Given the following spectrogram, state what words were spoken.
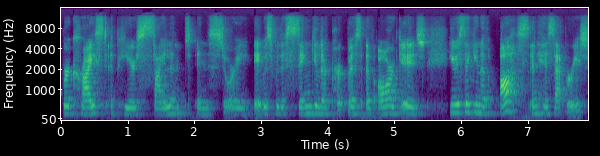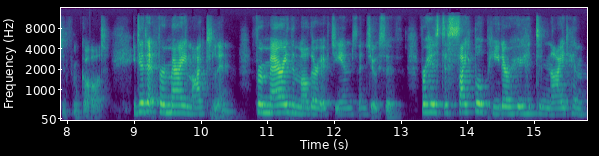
Where Christ appears silent in the story, it was for the singular purpose of our good. He was thinking of us in his separation from God. He did it for Mary Magdalene, for Mary, the mother of James and Joseph, for his disciple Peter, who had denied him,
